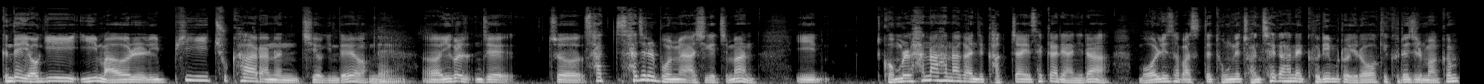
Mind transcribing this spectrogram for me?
근데 여기 이 마을 이 피추카라는 지역인데요. 네. 어 이걸 이제 저 사, 사진을 보면 아시겠지만 이 건물 하나하나가 이제 각자의 색깔이 아니라 멀리서 봤을 때 동네 전체가 하나의 그림으로 이렇게 그려질 만큼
